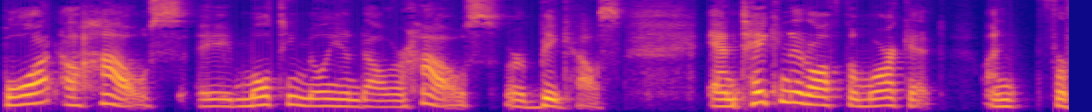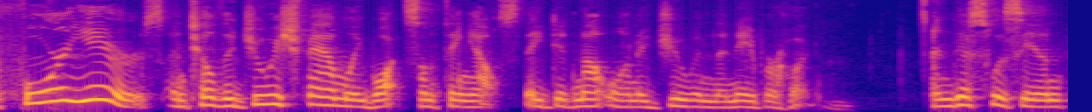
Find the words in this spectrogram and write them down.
bought a house, a multi million dollar house or big house, and taken it off the market for four years until the Jewish family bought something else. They did not want a Jew in the neighborhood. And this was in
